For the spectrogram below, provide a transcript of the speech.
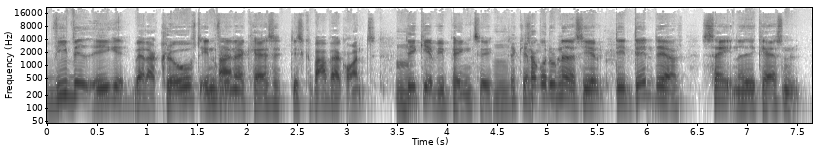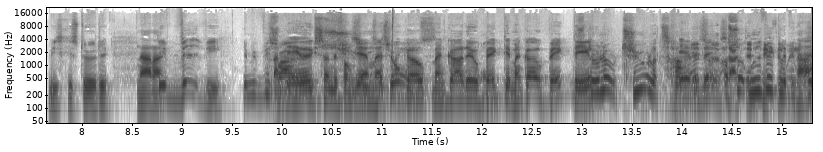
vi ved ikke, hvad der er klogest inden for den her kasse. Det skal bare være grønt. Mm. Det giver vi penge til. Mm. Så går du ned og siger, det er den der sag nede i kassen, vi skal støtte. Nej, nej. Det ved vi. Jamen, vi Nej, det er jo ikke sådan, det fungerer, Mads. Man gør, jo, man gør det jo begge, man gør jo begge dele. støller jo 20 eller 30, Ja, det det, og så er udvikler vi kun Nej,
